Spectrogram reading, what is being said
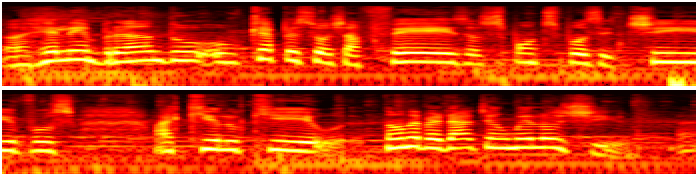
Ah, relembrando o que a pessoa já fez, os pontos positivos, aquilo que. Então, na verdade, é um elogio. né?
